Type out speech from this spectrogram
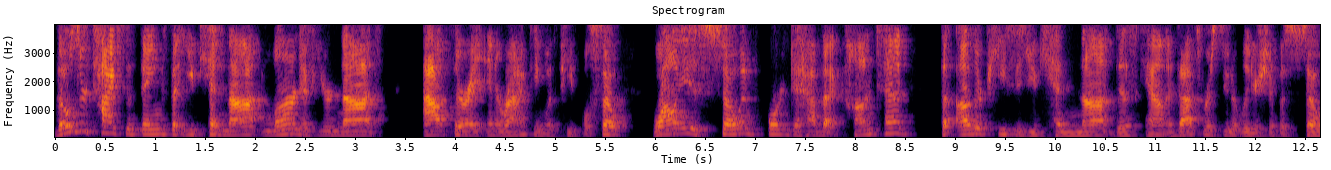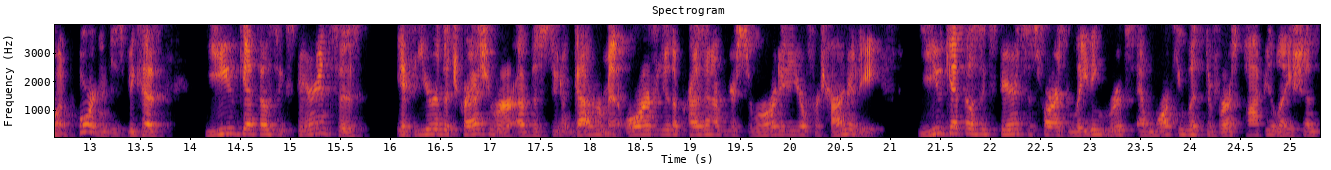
Those are types of things that you cannot learn if you're not out there interacting with people. So while it is so important to have that content the other pieces you cannot discount. And that's where student leadership is so important, is because you get those experiences if you're the treasurer of the student government or if you're the president of your sorority or fraternity. You get those experiences as far as leading groups and working with diverse populations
